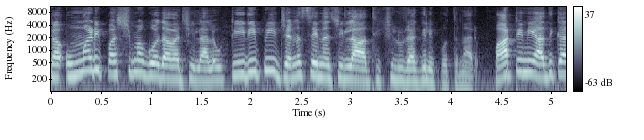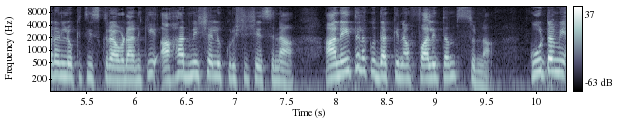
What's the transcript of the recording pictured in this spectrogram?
ఇక ఉమ్మడి పశ్చిమ గోదావరి జిల్లాలో టీడీపీ జనసేన జిల్లా అధ్యక్షులు రగిలిపోతున్నారు. పార్టీని అధికారంలోకి తీసుకురావడానికి అహర్నిశలు కృషి చేసిన ఆ నేతలకు దక్కిన ఫలితం సున్నా. కూటమి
